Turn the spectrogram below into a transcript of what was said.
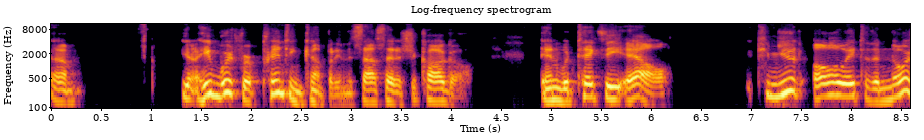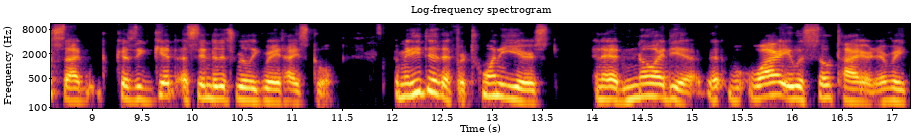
um, you know, he worked for a printing company in the south side of Chicago and would take the L, commute all the way to the north side because he'd get us into this really great high school. I mean, he did that for 20 years and I had no idea why he was so tired every,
